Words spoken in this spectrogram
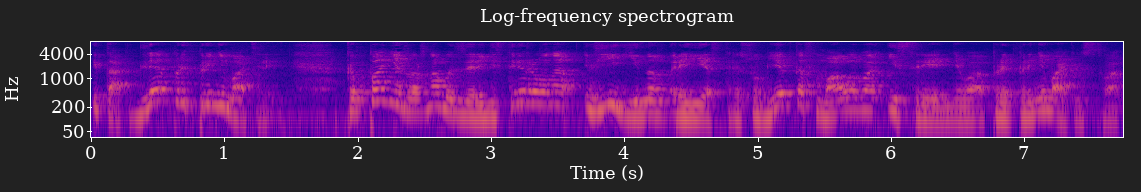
Итак, для предпринимателей. Компания должна быть зарегистрирована в едином реестре субъектов малого и среднего предпринимательства,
